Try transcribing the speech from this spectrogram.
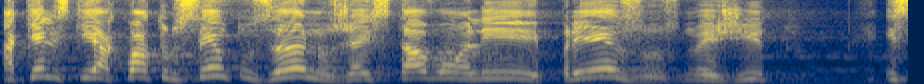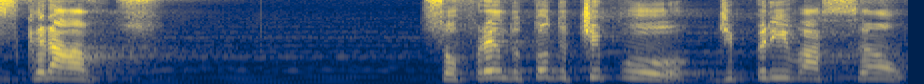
aqueles que há 400 anos já estavam ali presos no Egito, escravos, sofrendo todo tipo de privação,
